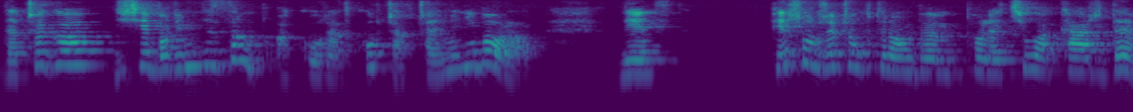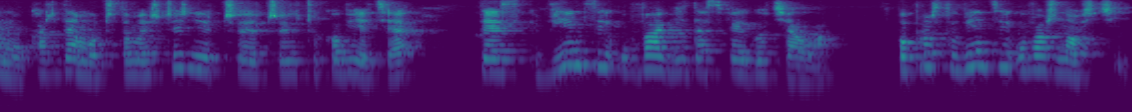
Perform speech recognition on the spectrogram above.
Dlaczego dzisiaj boli mnie ząb akurat? Kurczak, wczoraj mnie nie bolał. Więc pierwszą rzeczą, którą bym poleciła każdemu, każdemu, czy to mężczyźnie, czy, czy, czy kobiecie, to jest więcej uwagi dla swojego ciała. Po prostu więcej uważności.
